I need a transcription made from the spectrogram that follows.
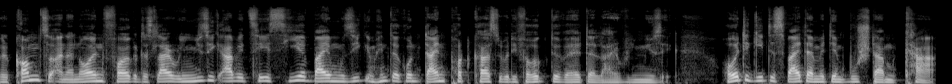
Willkommen zu einer neuen Folge des Library Music ABCs hier bei Musik im Hintergrund, dein Podcast über die verrückte Welt der Library Music. Heute geht es weiter mit dem Buchstaben K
